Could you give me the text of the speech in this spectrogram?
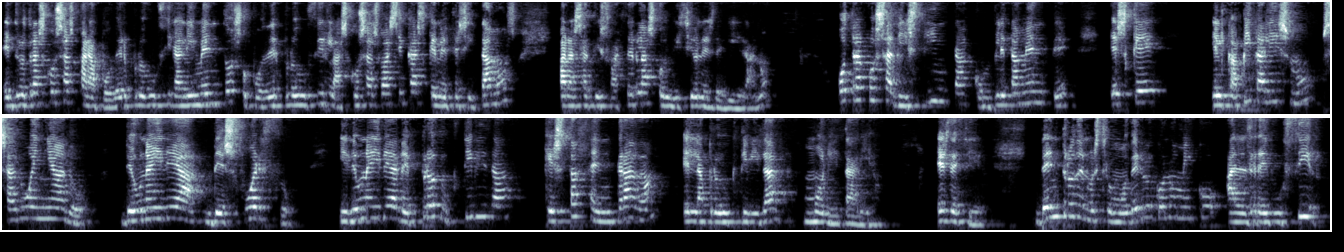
entre otras cosas para poder producir alimentos o poder producir las cosas básicas que necesitamos para satisfacer las condiciones de vida. ¿no? Otra cosa distinta completamente es que el capitalismo se ha adueñado de una idea de esfuerzo y de una idea de productividad que está centrada en la productividad monetaria. Es decir, dentro de nuestro modelo económico, al reducir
